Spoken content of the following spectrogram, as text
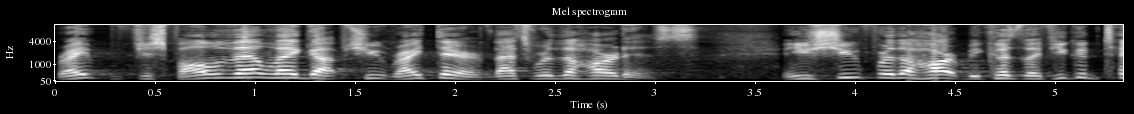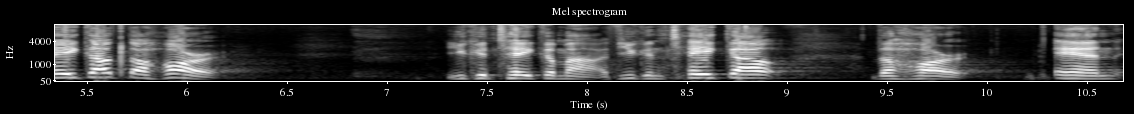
right? Just follow that leg up, shoot right there. That's where the heart is. And you shoot for the heart because if you could take out the heart, you can take them out. If you can take out the heart. And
